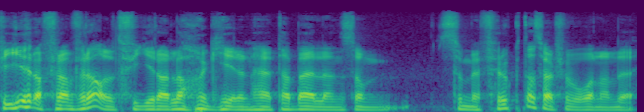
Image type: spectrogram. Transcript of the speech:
fyra, framförallt fyra lag i den här tabellen som, som är fruktansvärt förvånande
